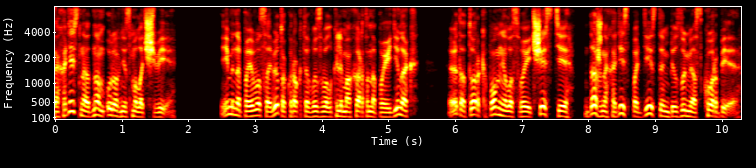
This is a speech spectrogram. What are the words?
находясь на одном уровне с Молочви. Именно по его совету Крокто вызвал Климахарта на поединок. Этот орк помнил о своей чести, даже находясь под действием безумия скорби.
